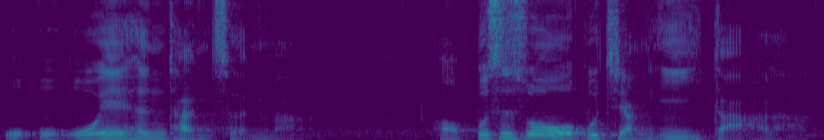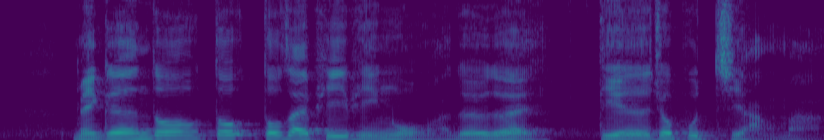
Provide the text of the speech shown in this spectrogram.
我我我也很坦诚嘛，好，不是说我不讲益达啦，每个人都都都在批评我嘛，对不对？跌了就不讲嘛，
